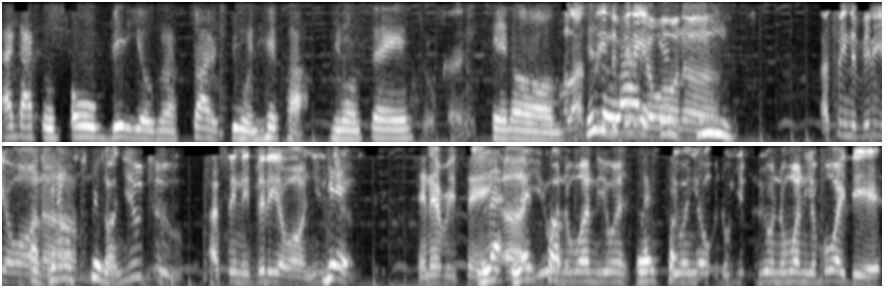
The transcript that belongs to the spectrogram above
I got those old videos when I started doing hip hop. You know what I'm saying? Okay. And um, Well, I seen a the video on, uh. I seen the video on Oh, um, on YouTube. I've seen the video on YouTube Yeah. and everything. Let- uh, you talk- and the one you and you and your you, you and the one your boy did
